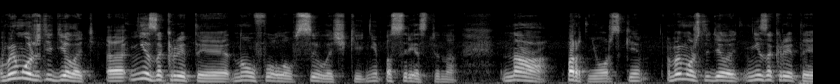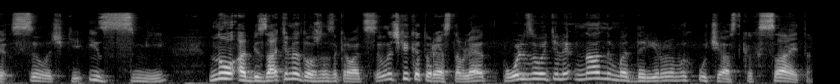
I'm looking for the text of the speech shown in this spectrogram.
вы можете делать э, незакрытые nofollow ссылочки непосредственно на партнерские. Вы можете делать незакрытые ссылочки из СМИ. Но обязательно должны закрывать ссылочки, которые оставляют пользователи на немодерируемых участках сайта.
